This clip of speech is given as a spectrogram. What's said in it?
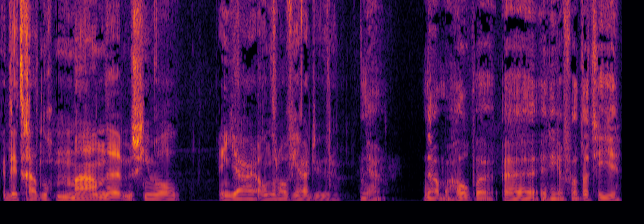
dit gaat nog maanden, misschien wel een jaar, anderhalf jaar duren. Ja. Nou, we hopen eh, in ieder geval dat hij,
